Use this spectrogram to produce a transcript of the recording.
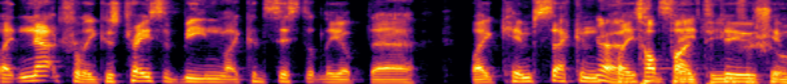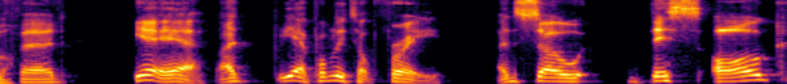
like naturally because Trace have been like consistently up there. Like Kim's second Yeah, place, top five team two, for Kim sure. third. Yeah, yeah, I yeah probably top three. And so this org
